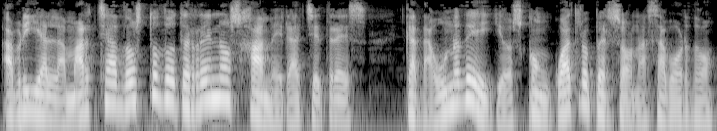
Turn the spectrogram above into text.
Abrían la marcha dos todoterrenos Hammer H3, cada uno de ellos con cuatro personas a bordo,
